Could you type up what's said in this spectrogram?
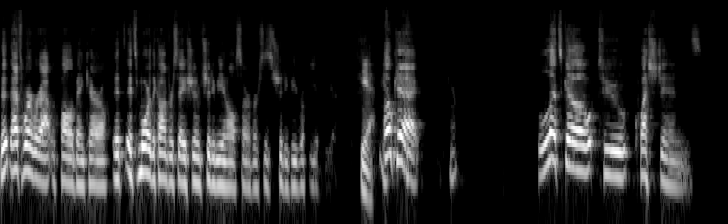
th- that's where we're at with Paolo Banchero. It, it's more the conversation of should he be an all star versus should he be rookie of the year. Yeah. Okay. Yep. Let's go to questions.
